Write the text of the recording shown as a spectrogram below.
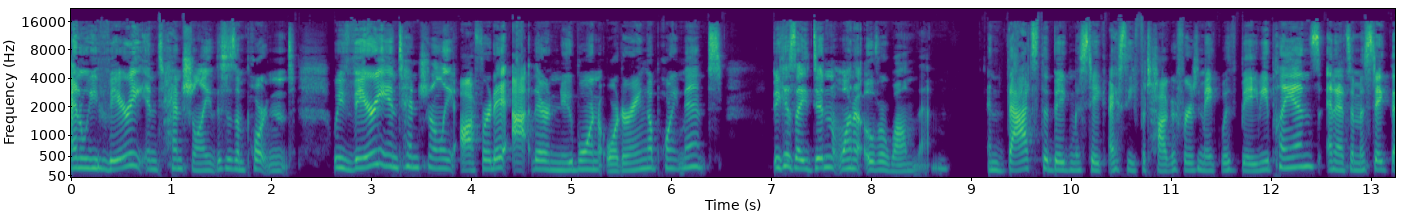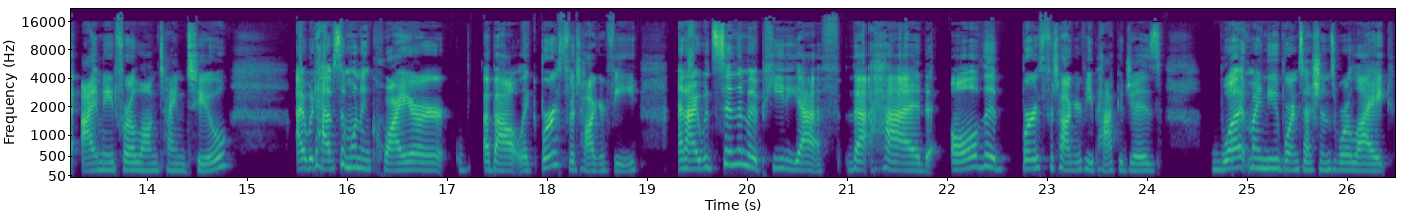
And we very intentionally, this is important, we very intentionally offered it at their newborn ordering appointment because I didn't want to overwhelm them. And that's the big mistake I see photographers make with baby plans. And it's a mistake that I made for a long time too. I would have someone inquire about like birth photography and I would send them a PDF that had all the birth photography packages, what my newborn sessions were like,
